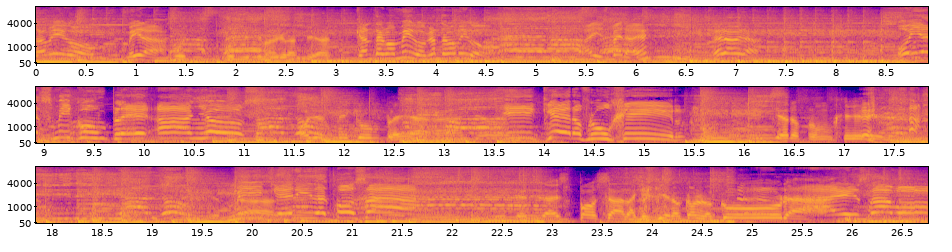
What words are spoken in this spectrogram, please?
amigo. Mira, Mu- muchísimas gracias. canta conmigo, canta conmigo. Ahí, espera, ¿eh? Espera, espera. Hoy es mi cumpleaños Hoy es mi cumpleaños y quiero frungir. y quiero frungir. Mi querida esposa. Mi querida esposa, la que quiero con locura. Ahí estamos.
